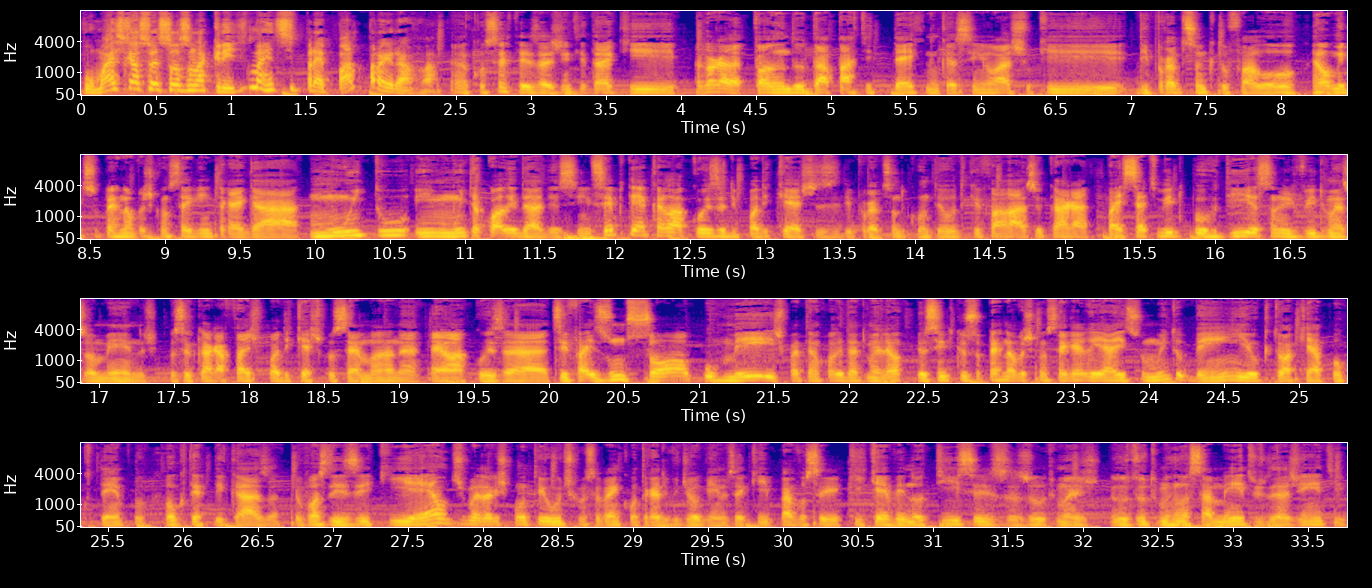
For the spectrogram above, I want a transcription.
por mais que as pessoas não acreditem, mas a gente se prepara para gravar. É, com certeza. A gente tá aqui. Agora, falando da parte técnica assim, eu acho que de produção que tu falou, realmente Supernovas consegue entregar muito em muita qualidade, assim. Sempre tem aquela coisa de podcasts e de produção de conteúdo que fala, ah, se o cara faz sete vídeos por dia, são os vídeos mais ou menos. Ou se o cara faz podcast por semana, é uma coisa. Se faz um só por mês para ter uma qualidade melhor, eu sinto que o Supernovas consegue aliar isso muito bem, e eu que tô aqui há pouco tempo, pouco tempo de casa, eu posso dizer que é um dos melhores conteúdos que você vai encontrar de videogames aqui, para você que quer ver notícias, as últimas, os últimos lançamentos da gente,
